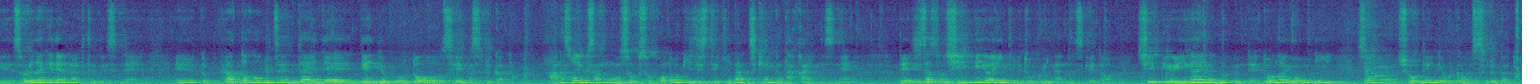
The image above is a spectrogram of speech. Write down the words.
えー、それだけではなくてですね、えーと、プラットフォーム全体で電力をどうセーブするかと。パナソニックさんものすごくそこの技術的な知見が高いんですね。で実はその CPU はインテル得意なんですけど CPU 以外の部分でどのようにその省電力化をするかと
